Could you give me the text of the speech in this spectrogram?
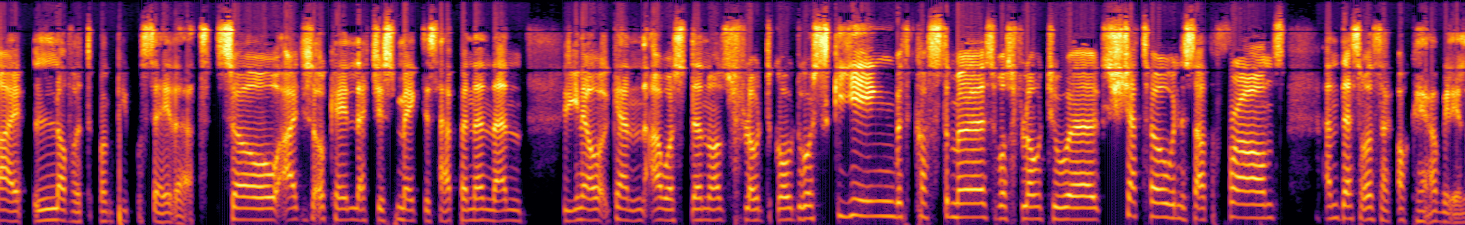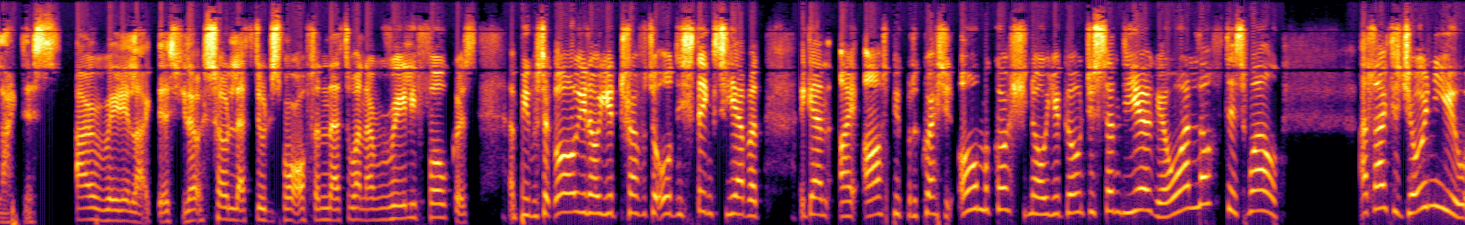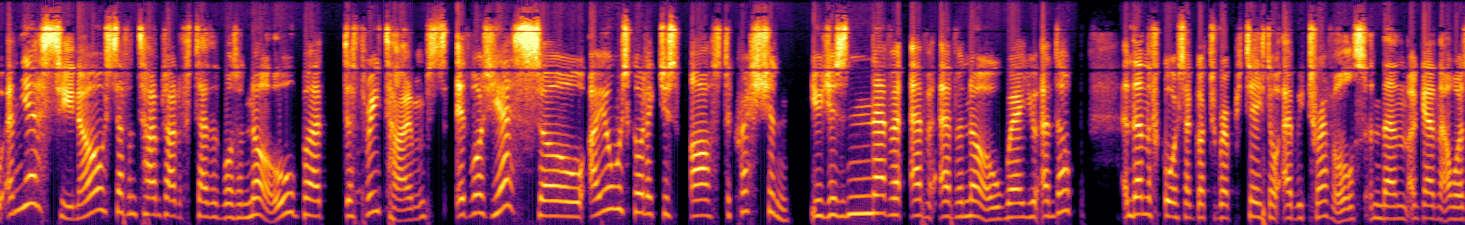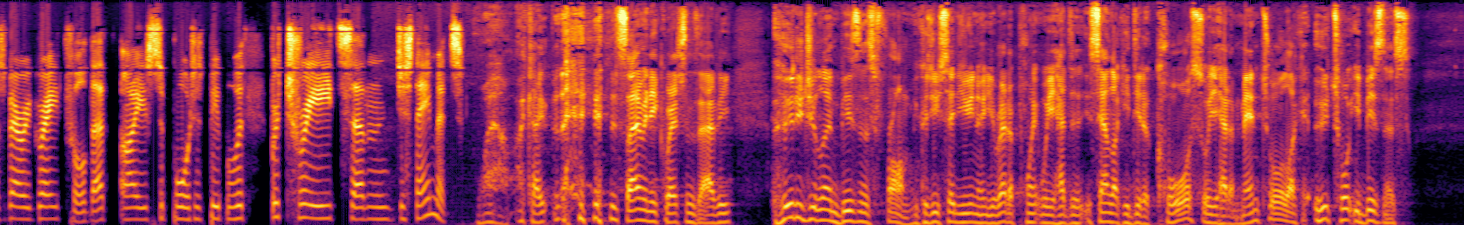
I love it when people say that. So I just, okay, let's just make this happen. And then You know, again, I was then I was flown to go go skiing with customers. Was flown to a chateau in the south of France, and that's when I was like, okay, I really like this. I really like this, you know, so let's do this more often. That's when I really focus. And people say, oh, you know, you travel to all these things. Yeah, but again, I ask people the question, oh my gosh, you know, you're going to San Diego. Oh, I love this. Well, I'd like to join you. And yes, you know, seven times out of 10, it was a no, but the three times it was yes. So I always go like, just ask the question. You just never, ever, ever know where you end up. And then, of course, I got the reputation of Abby Travels. And then again, I was very grateful that I supported people with retreats and just name it. Wow. Okay. so many questions, Abby. Who did you learn business from? Because you said you know you're at a point where you had to. It sounded like you did a course or you had a mentor. Like who taught you business?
